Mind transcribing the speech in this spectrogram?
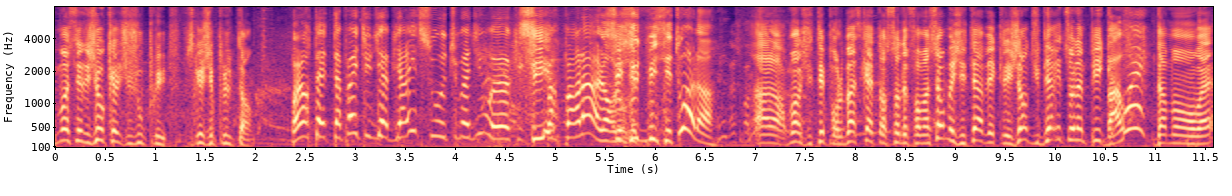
Moi, c'est des jeux auxquels je joue plus. Parce que j'ai plus le temps. Bon, alors, t'as pas étudié à Biarritz ou tu m'as dit euh, quelque Si. part par là Alors, Si, le rugby, c'est toi là Alors moi j'étais pour le basket en centre de formation, mais j'étais avec les gens du Biarritz Olympique. Bah ouais Dans mon ouais.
